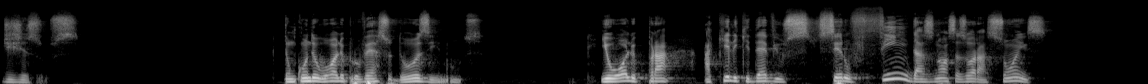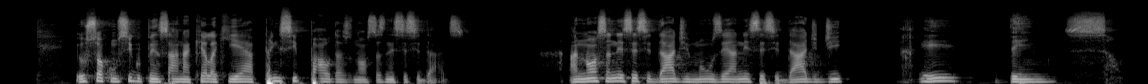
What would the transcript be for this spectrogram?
de Jesus. Então, quando eu olho para o verso 12, irmãos, e eu olho para aquele que deve ser o fim das nossas orações, eu só consigo pensar naquela que é a principal das nossas necessidades. A nossa necessidade, irmãos, é a necessidade de redenção.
